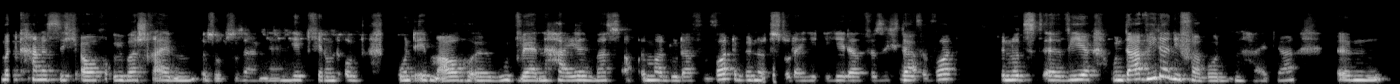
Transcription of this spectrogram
Damit kann es sich auch überschreiben, sozusagen ein Häkchen und, und, und eben auch äh, gut werden, heilen, was auch immer du da für Worte benutzt oder jeder für sich ja. dafür Wort benutzt. Äh, wir und da wieder die Verbundenheit, ja. Ähm,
